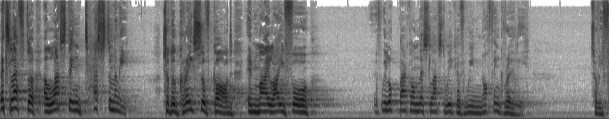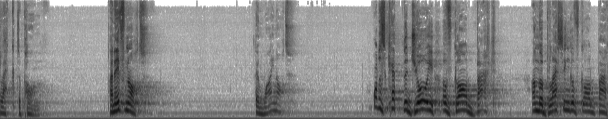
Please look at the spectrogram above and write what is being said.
It's left a, a lasting testimony to the grace of God in my life. For if we look back on this last week, have we nothing really to reflect upon? And if not, then why not? What has kept the joy of God back and the blessing of God back?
